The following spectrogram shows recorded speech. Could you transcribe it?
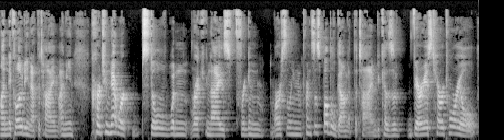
on Nickelodeon at the time. I mean, Cartoon Network still wouldn't recognize friggin' Marceline and Princess Bubblegum at the time because of various territorial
